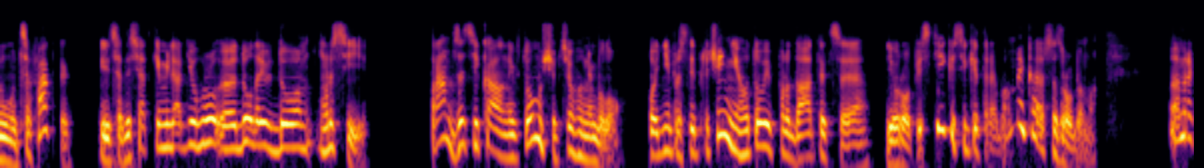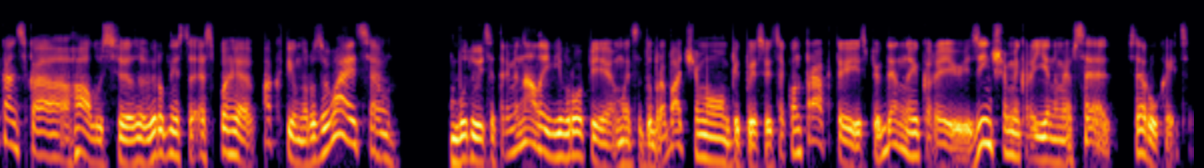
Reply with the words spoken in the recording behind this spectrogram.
Ну, це факти. І це десятки мільярдів е, доларів до Росії. Трамп зацікавлений в тому, щоб цього не було. По одній простій причині готовий продати це Європі стільки, скільки треба. Ми каже, все зробимо. Американська галузь е, виробництва СПГ активно розвивається. Будуються термінали в Європі. Ми це добре бачимо. Підписуються контракти і з Південною Кореєю, і з іншими країнами. Все, все рухається.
